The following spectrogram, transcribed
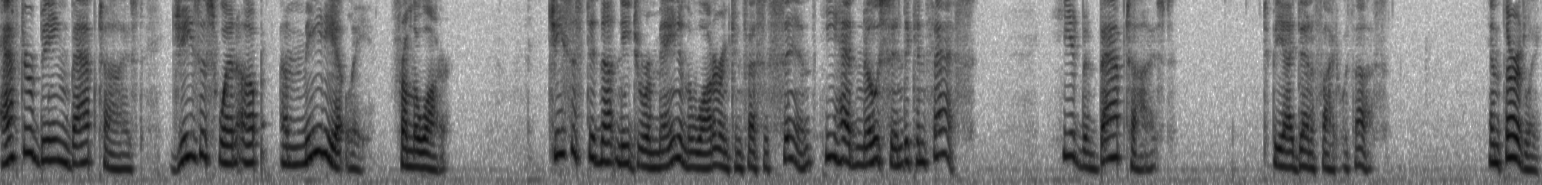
after being baptized, Jesus went up immediately from the water. Jesus did not need to remain in the water and confess his sin. He had no sin to confess. He had been baptized to be identified with us. And thirdly,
